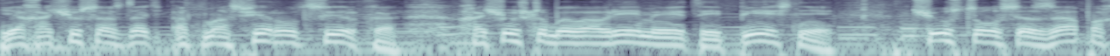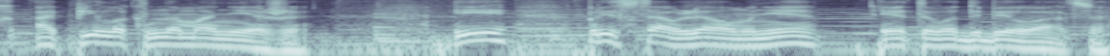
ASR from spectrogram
Я хочу создать атмосферу цирка. Хочу, чтобы во время этой песни чувствовался запах опилок на манеже. И представлял мне этого добиваться.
